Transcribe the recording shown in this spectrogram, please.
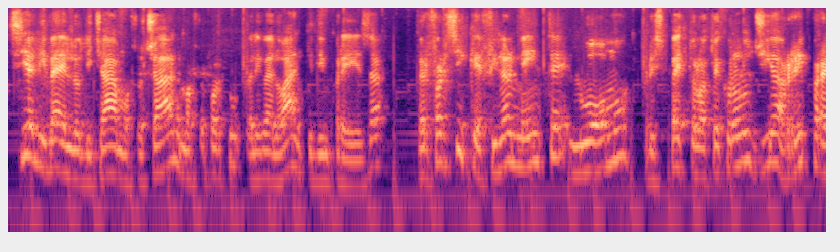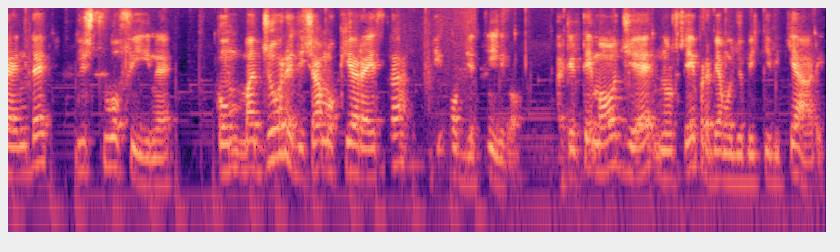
sia a livello diciamo sociale, ma soprattutto a livello anche di impresa, per far sì che finalmente l'uomo rispetto alla tecnologia riprende il suo fine con maggiore diciamo chiarezza di obiettivo perché il tema oggi è non sempre abbiamo gli obiettivi chiari,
